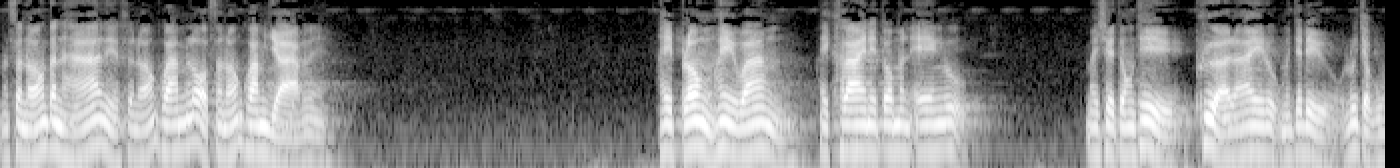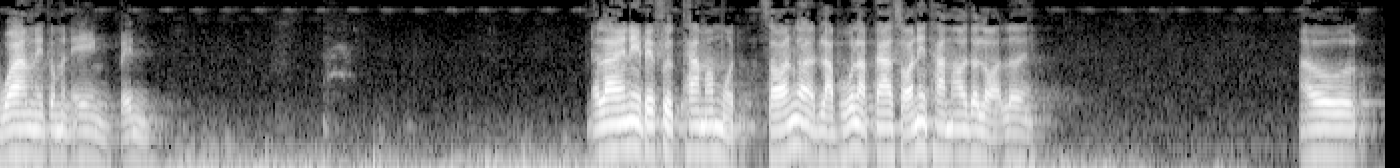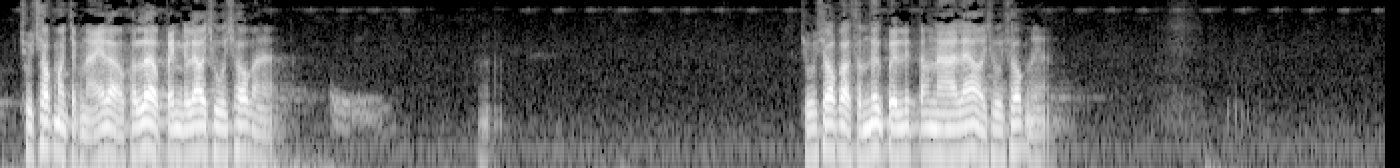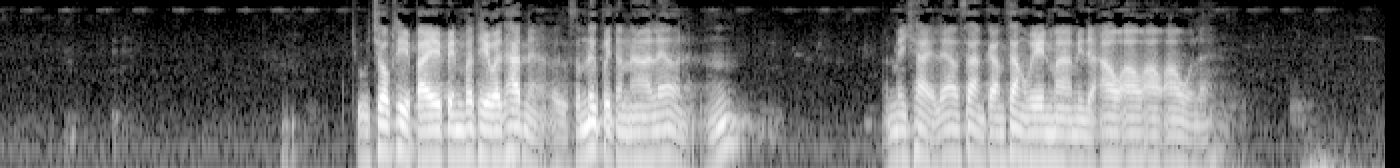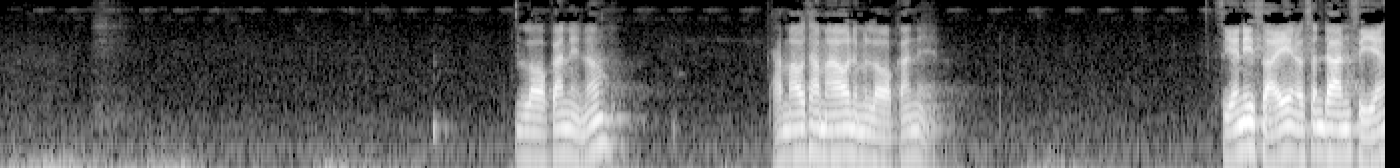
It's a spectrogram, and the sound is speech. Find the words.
มันสนองตัณหาเนี่ยสนองความโลภสนองความอยากเนี่ยให้ปลงให้วาง ให้คลายในตัวมันเองลูก ไม่ใช่ตรงที่เพื่ออะไรลูกมันจะได้รู้จักวางในตัวมันเองเป็นอะไรนี่ไปฝึกทำเอาหมด สอนก็หลับหูหลับตาสอนให้ทำเอาตลอดเลย เอาชูชกมาจากไหนแล้วเขาเลิกเป็นกันแล้วชูชกนะชูชกก็สำนึกไปตั้งนานแล้ว ชูชกเนี่ย ชูชกที่ไปเป็นพระเทวทัตเนี่ยสำนึกไปตั้งนานแล้วนะมันไม่ใช่แล้วสร้างกรรมสร้างเวรมามีแต่เอาเอาเอาเอาอะไร หลอกกันเนี่ยเนาะทำเอาทำเอาเนี่ยมันหลอกกันเนี่ย เสียนิสัยเราสันดานเสีย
